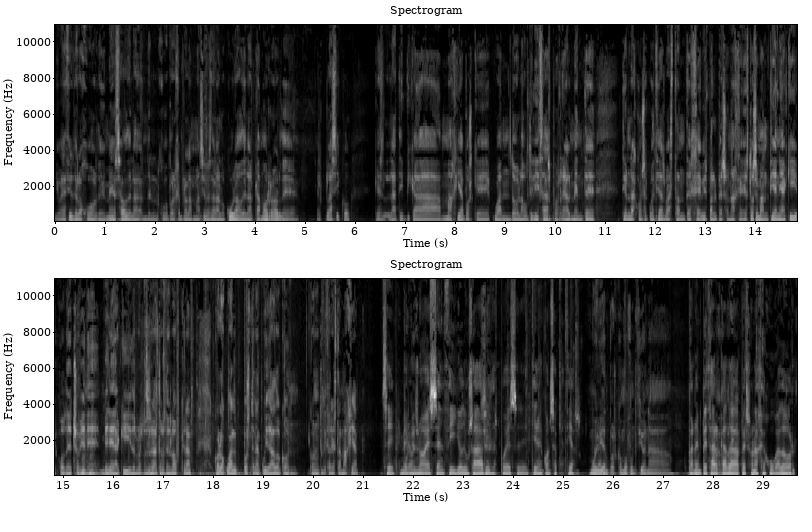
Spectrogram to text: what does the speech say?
iba a decir de los juegos de mesa o de la- del juego, por ejemplo, Las Mansiones de la Locura o del Arkham Horror, de, el clásico, que es la típica magia pues que cuando la utilizas pues realmente tiene unas consecuencias bastante heavy para el personaje. Esto se mantiene aquí, o de hecho viene, viene de aquí, de los relatos de Lovecraft, con lo cual pues tener cuidado con, con utilizar esta magia. Sí, primero no es sencillo de usar Sí. y después eh, tiene consecuencias. Muy Claro. bien, pues cómo funciona... Para empezar, cada magia. personaje jugador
